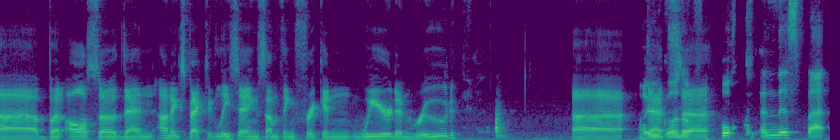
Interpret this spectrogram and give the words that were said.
uh, but also then unexpectedly saying something freaking weird and rude. Uh, Are you that's gonna uh, fuck in this bat?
